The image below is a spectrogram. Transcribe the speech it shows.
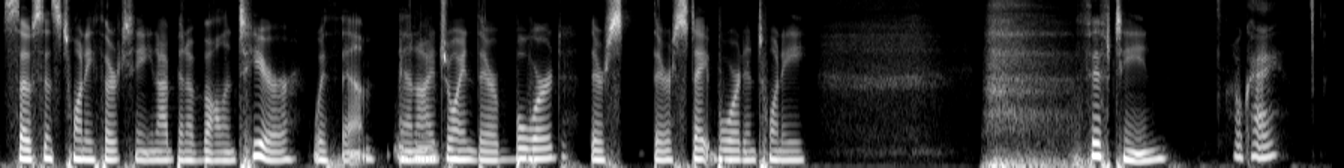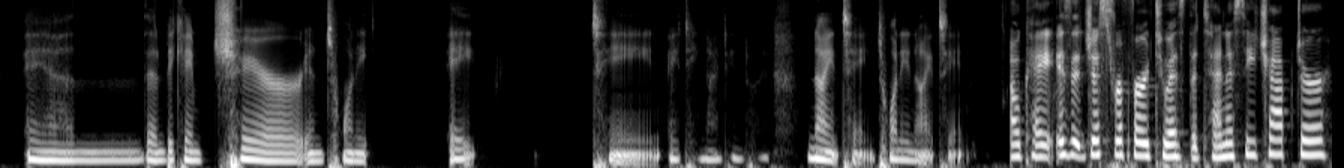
So since 2013, I've been a volunteer with them, and I joined their board, their their state board in 2015, Okay. and then became chair in 2018, 18, 19, 20, 19, 2019. Okay. Is it just referred to as the Tennessee chapter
